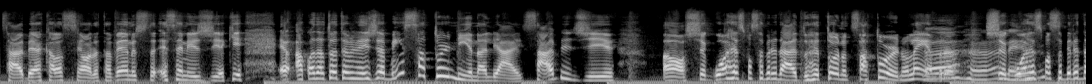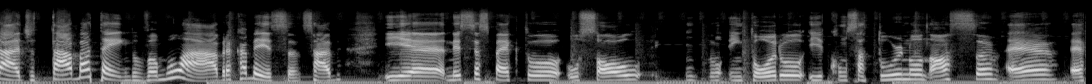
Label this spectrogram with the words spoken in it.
Sabe? É aquela senhora, tá vendo essa energia aqui? É, a quadratura tem uma energia bem saturnina, aliás, sabe? De Ó, chegou a responsabilidade do retorno de Saturno, lembra? Uhum, chegou lembro. a responsabilidade, tá batendo, vamos lá, abre a cabeça, sabe? E é, nesse aspecto, o Sol em, em touro e com Saturno, nossa, é, é,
